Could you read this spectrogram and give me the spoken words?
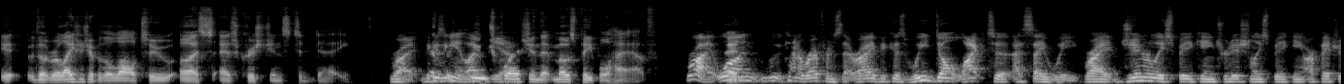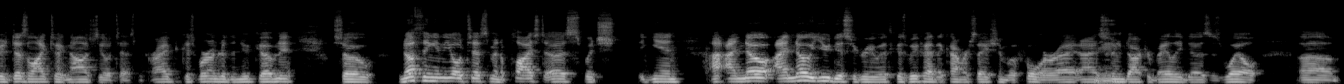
it, the relationship of the law to us as Christians today. Right, because That's a again, like huge yeah. question that most people have. right. Well, And- and, we kind of reference that, right? Because we don't like to. I say we, right? Generally speaking, traditionally speaking, our tradition doesn't like to acknowledge the Old Testament, right? Because we're under the New Covenant, so nothing in the Old Testament applies to us. Which again, I, I know I know you disagree with because we've had the conversation before, right? And I Mhm. assume Dr. Bailey does as well. Um,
